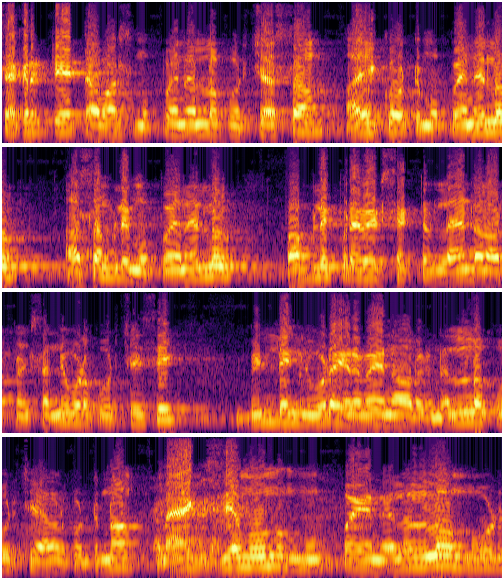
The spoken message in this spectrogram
సెక్రటరియట్ టవర్స్ ముప్పై నెలల్లో పూర్తి చేస్తాం హైకోర్టు ముప్పై ముప్పై నెలలు అసెంబ్లీ ముప్పై నెలలు public private sector land allotments అన్ని కూడా పూర్తి చేసి బిల్డింగ్లు కూడా ఇరవై నాలుగు నెలల్లో పూర్తి చేయాలనుకుంటున్నాం. మాక్సిమం ముప్పై నెలల్లో మూడు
